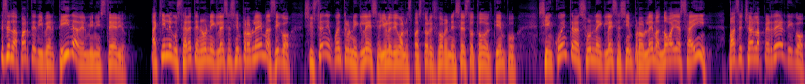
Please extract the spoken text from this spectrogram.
esa es la parte divertida del ministerio. ¿A quién le gustaría tener una iglesia sin problemas? Digo, si usted encuentra una iglesia, yo le digo a los pastores jóvenes esto todo el tiempo, si encuentras una iglesia sin problemas, no vayas ahí, vas a echarla a perder. Digo,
